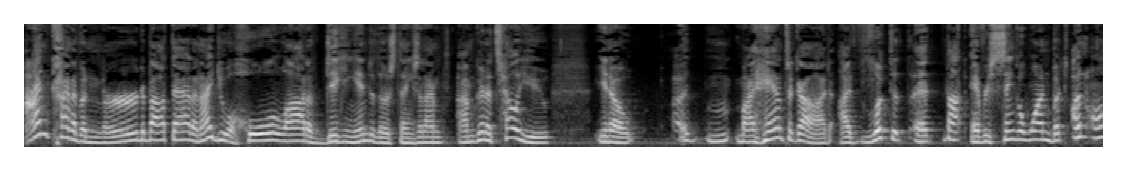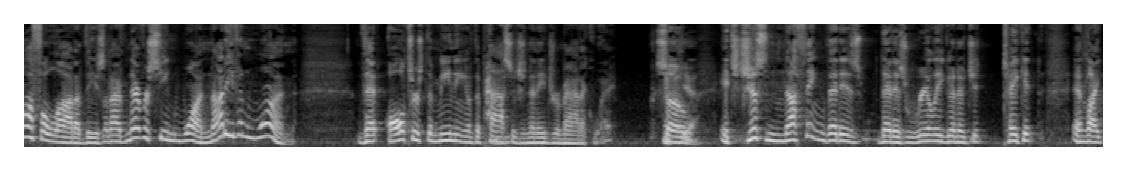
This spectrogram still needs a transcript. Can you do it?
I'm kind of a nerd about that, and I do a whole lot of digging into those things. And I'm I'm going to tell you, you know, uh, my hand to God, I've looked at, at not every single one, but an awful lot of these, and I've never seen one, not even one, that alters the meaning of the passage in any dramatic way. So Yeah. it's just nothing that is that is really going to j- take it and like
